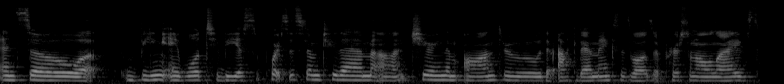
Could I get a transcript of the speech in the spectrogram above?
and so being able to be a support system to them, uh, cheering them on through their academics as well as their personal lives,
